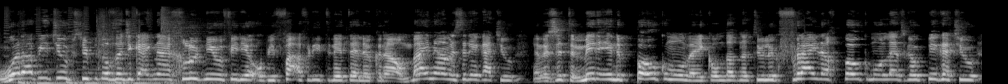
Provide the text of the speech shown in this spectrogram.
What up YouTube, super tof dat je kijkt naar een gloednieuwe video op je favoriete Nintendo kanaal. Mijn naam is Rikachu en we zitten midden in de Pokémon week omdat natuurlijk vrijdag Pokémon Let's Go Pikachu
